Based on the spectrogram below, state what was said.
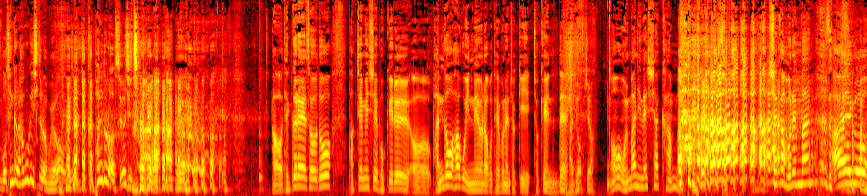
뭐 생각을 하고 계시더라고요. 급하게 돌아왔어요, 진짜. 어, 댓글에서도 박재민 씨의 복귀를 어, 반가워하고 있네요라고 대본에 적기, 적혀 있는데 아직 없죠. 어, 올만이네 시작함. 시작함 아, 오랜만. 아이고,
